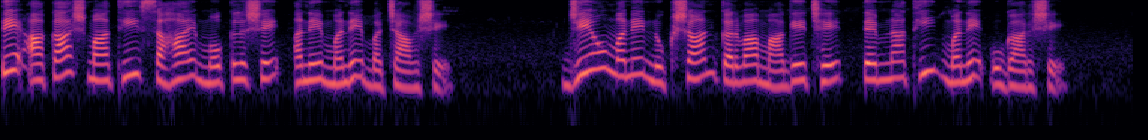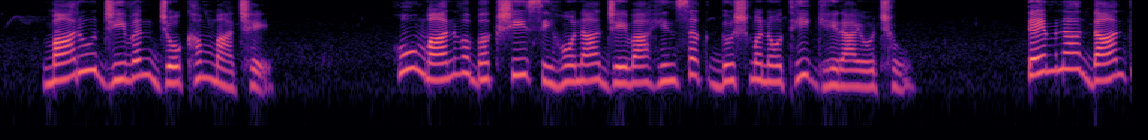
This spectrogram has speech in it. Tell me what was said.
તે આકાશમાંથી સહાય મોકલશે અને મને બચાવશે. જેઓ મને નુકસાન કરવા માગે છે તેમનાથી મને ઉગારશે. મારું જીવન જોખમમાં છે. હું માનવભક્ષી સિંહોના જેવા હિંસક દુશ્મનોથી ઘેરાયો છું. તેમના દાંત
